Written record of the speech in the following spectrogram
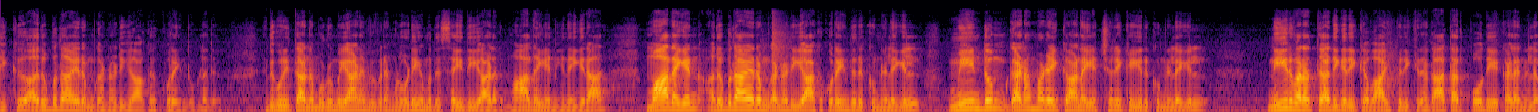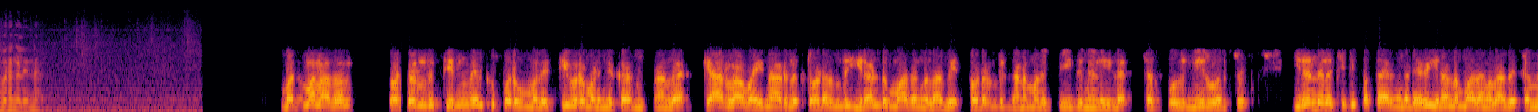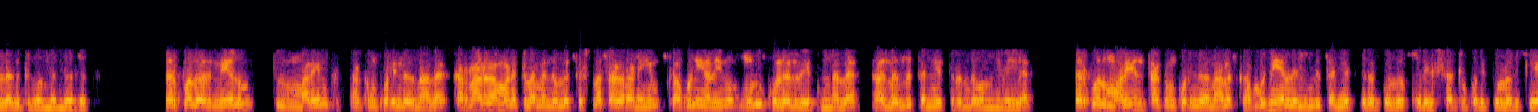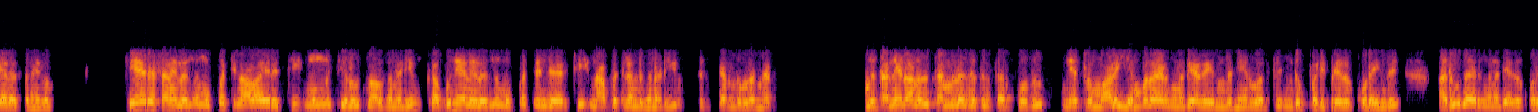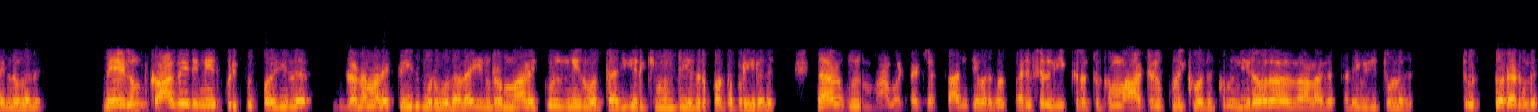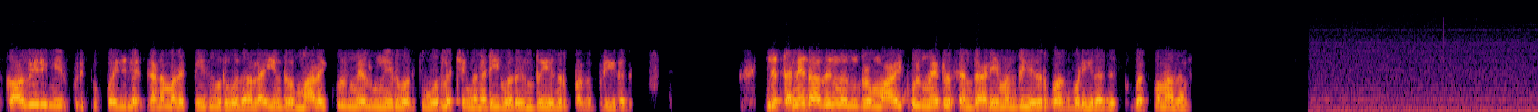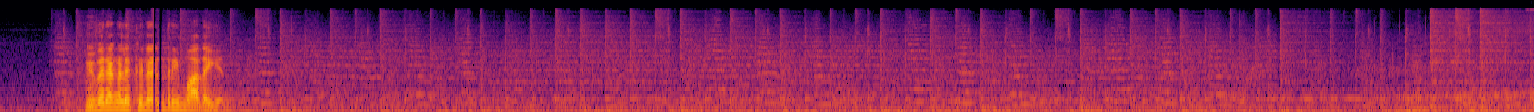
அடிக்கு அறுபதாயிரம் கனஅடியாக குறைந்துள்ளது. இது குறித்தான முழுமையான விவரங்களோடு எமது செய்தியாளர் மாதையன் இணைகிறார். மாதையன் அறுபதாயிரம் கனஅடியாக குறைந்திருக்கும் நிலையில் மீண்டும் கனமழைக்கான எச்சரிக்கை இருக்கும் நிலையில் நீர்வரத்து அதிகரிக்க வாய்ப்பிருக்கிறதா? தற்போதைய கள நிலவரங்கள் என்ன? பத்மநாதன் தொடர்ந்து தென்மேற்கு பருவமழை தீவிரமடைஞ்ச காரணத்தினால கேரளா வயநாடுல தொடர்ந்து இரண்டு மாதங்களாவே தொடர்ந்து கனமழை பெய்த நிலையில தற்போது நீர்வரத்து இரண்டு லட்சத்தி பத்தாயிரம் கனடியாக இரண்டு மாதங்களாக தமிழகத்துக்கு வந்திருந்தது. தற்போது அது மேலும் மழையின் தாக்கம் குறைந்ததுனால கர்நாடகா மாநிலத்தில் அமைந்துள்ள கிருஷ்ணசாகர் அணையும் கபினி அணையும் முழு கொள்ளளவு ஏற்றினால அதுல இருந்து தண்ணீர் திறந்த ஒரு நிலையில தற்போது மழையின் தாக்கம் குறைந்ததுனால கபினி அணையிலிருந்து தண்ணீர் திறப்பது குறை சற்று குறைத்துள்ளது கேஆர்எஸ் அணையிலும். கேஆர்எஸ் அணையிலிருந்து முப்பத்தி நாலாயிரத்தி முன்னூத்தி எழுபத்தி நாலு கனடியும் கபினி அணையிலிருந்து முப்பத்தி அஞ்சாயிரத்தி நாற்பத்தி ரெண்டு கனடியும் திறந்துள்ளனர். இந்த தண்ணீரானது தமிழகத்துக்கு தற்போது நேற்று மாலை எண்பதாயிரம் கனடியாக இருந்த நீர்வரத்து இன்று படிப்படியாக குறைந்து அறுபதாயிரம் கனடியாக குறைந்துள்ளது. மேலும் காவேரி நீர்பிடிப்பு பகுதியில் கனமழை பெய்து வருவதால இன்று மாலைக்குள் நீர்வரத்து அதிகரிக்கும் என்று எதிர்பார்க்கப்படுகிறது. இதனால் மாவட்ட ஆட்சியர் சாந்தி அவர்கள் பரிசல் வீக்கிறதுக்கும் ஆற்றில் குளிக்குவதற்கும் இருபதாவது நாளாக தடை விதித்துள்ளது. தொடர்ந்து காவேரி நீர்பிடிப்பு பகுதியில் கனமழை பெய்து வருவதால இன்று மாலைக்குள் மேலும் நீர்வரத்து ஒரு லட்சம் கனடி வரும் என்று எதிர்பார்க்கப்படுகிறது. இந்த தண்ணீராதன் என்று மாலைக்குள் மேற்று சென்று அடையும் என்று எதிர்பார்க்கப்படுகிறது பத்மநாதன். விவரங்களுக்கு நன்றி மாதையன்.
